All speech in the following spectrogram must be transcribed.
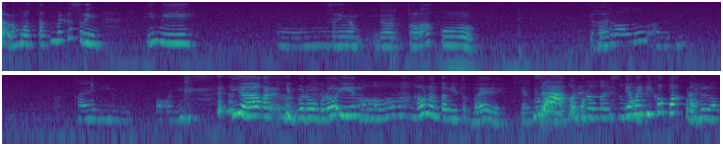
nggak lemot tapi mereka sering ini. Oh. sering nge- nge-troll aku. Ya kan? Kontrol tuh apa sih? Kayak di oh ini iya kan dibodoh-bodohin. Oh. Kamu nonton YouTube bae deh yang udah aku Pikopak. udah nonton semua. Yang main pikopak oh, udah. Belum.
